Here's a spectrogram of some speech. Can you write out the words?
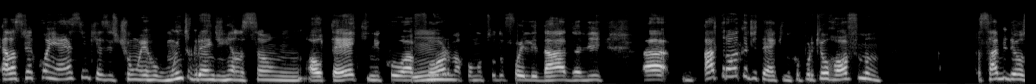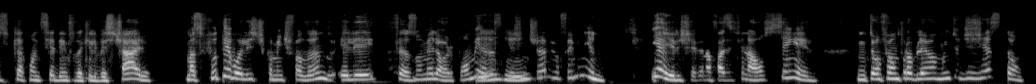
elas reconhecem que existiu um erro muito grande em relação ao técnico, a hum. forma como tudo foi lidado ali, a, a troca de técnico, porque o Hoffman, sabe Deus o que acontecia dentro daquele vestiário, mas futebolisticamente falando, ele fez o melhor Palmeiras uhum. que a uhum. gente já viu feminino. E aí ele chega na fase final sem ele. Então foi um problema muito de gestão.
